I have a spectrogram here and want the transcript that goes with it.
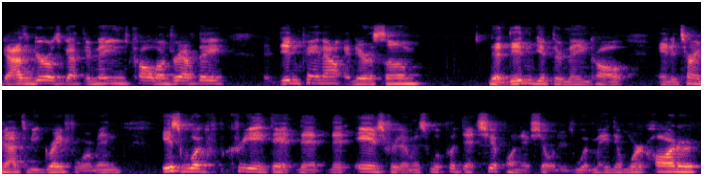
guys and girls who got their names called on draft day that didn't pan out, and there are some that didn't get their name called, and it turned out to be great for them. And it's what create that that that edge for them. It's what put that chip on their shoulders. What made them work harder.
